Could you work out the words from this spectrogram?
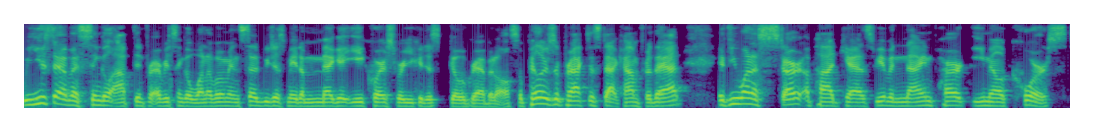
we used to have a single opt-in for every single one of them. Instead, we just made a mega e-course where you could just go grab it all. So pillarsofpractice.com for that. If you want to start a podcast, we have a nine-part email course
